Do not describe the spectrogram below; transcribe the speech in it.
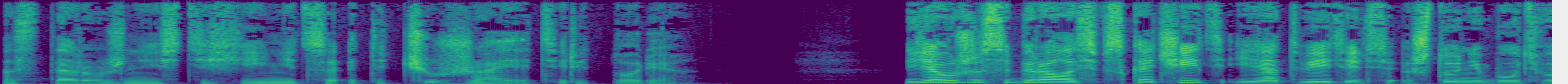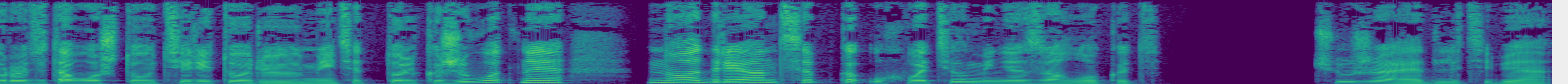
«Осторожнее, стихийница, это чужая территория». Я уже собиралась вскочить и ответить что-нибудь вроде того, что территорию метят только животные, но Адриан цепко ухватил меня за локоть. «Чужая для тебя,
